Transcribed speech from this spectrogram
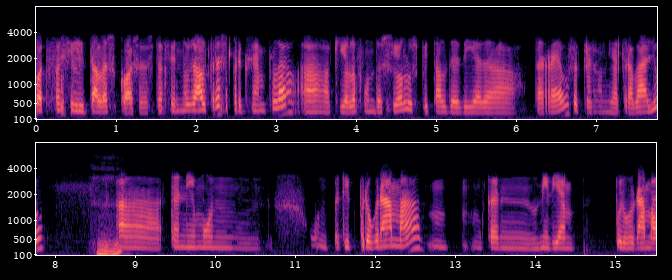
pot facilitar les coses. De fet, nosaltres, per exemple, eh, aquí a la Fundació, a l'Hospital de Dia de, de Reus, que és on jo treballo, Mm. eh, tenim un, un petit programa mm, que n'hi diem programa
